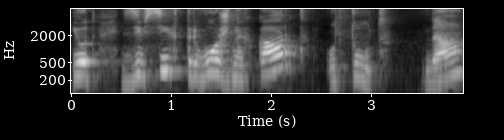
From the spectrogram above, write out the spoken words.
І от зі всіх тривожних карт, отут, да,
